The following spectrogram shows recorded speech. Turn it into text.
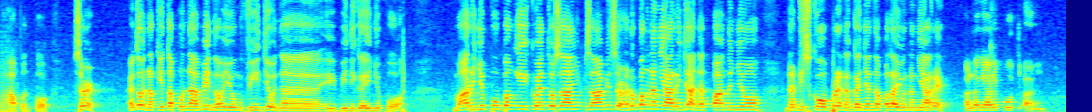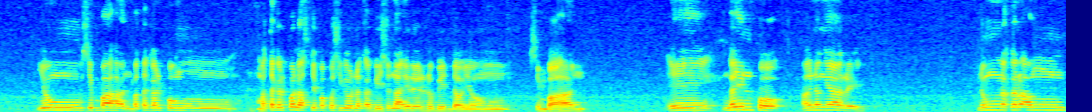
hapon po. Sir, eto nakita po namin no yung video na ibinigay niyo po. Maari niyo po bang ikwento sa, sa amin, sir? Ano bang nangyari diyan at paano niyo na-discover na ganyan na pala yung nangyari? Ang nangyari po dyan, yung simbahan, matagal pong, matagal pa last pa po siguro nag-abiso na i-renovate daw yung simbahan. Eh, ngayon po, ang nangyari, nung nakaraang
